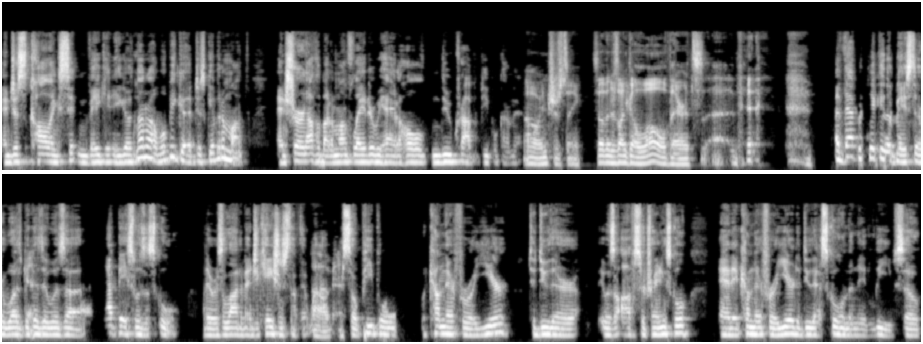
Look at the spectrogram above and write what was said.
and just calling sitting vacant. He goes, No, no, we'll be good. Just give it a month. And sure enough, about a month later, we had a whole new crop of people come in. Oh, interesting. So there's like a lull there. It's uh, at that particular base there was because it was uh, that base was a school. There was a lot of education stuff that went oh, on there. So people would come there for a year to do their it was an officer training school and they'd come there for a year to do that school and then they'd leave. So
